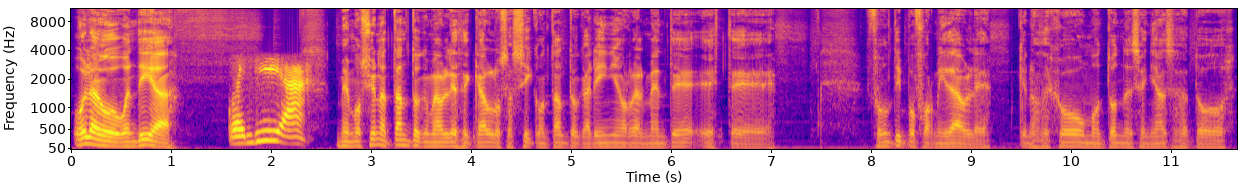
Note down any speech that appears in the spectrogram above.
Hola, buen día. Buen día. Me emociona tanto que me hables de Carlos así, con tanto cariño, realmente. Este Fue un tipo formidable, que nos dejó un montón de enseñanzas a todos.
